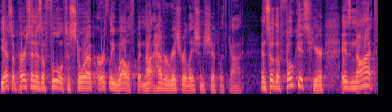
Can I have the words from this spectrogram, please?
Yes, a person is a fool to store up earthly wealth, but not have a rich relationship with God. And so the focus here is not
